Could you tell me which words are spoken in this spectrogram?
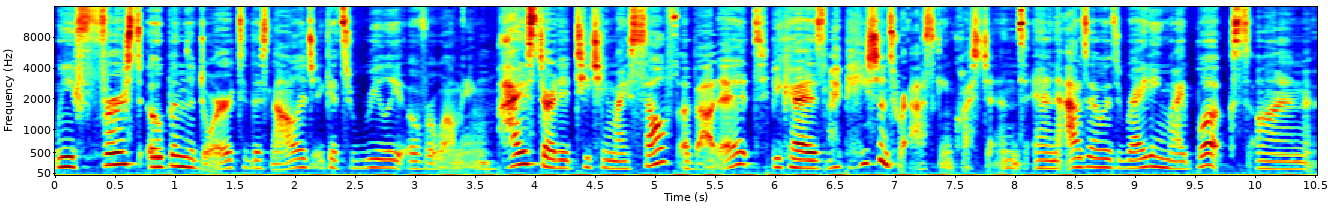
when you first open the door to this knowledge, it gets really overwhelming. I started teaching myself about it because my patients were asking questions. And as I was writing my books on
